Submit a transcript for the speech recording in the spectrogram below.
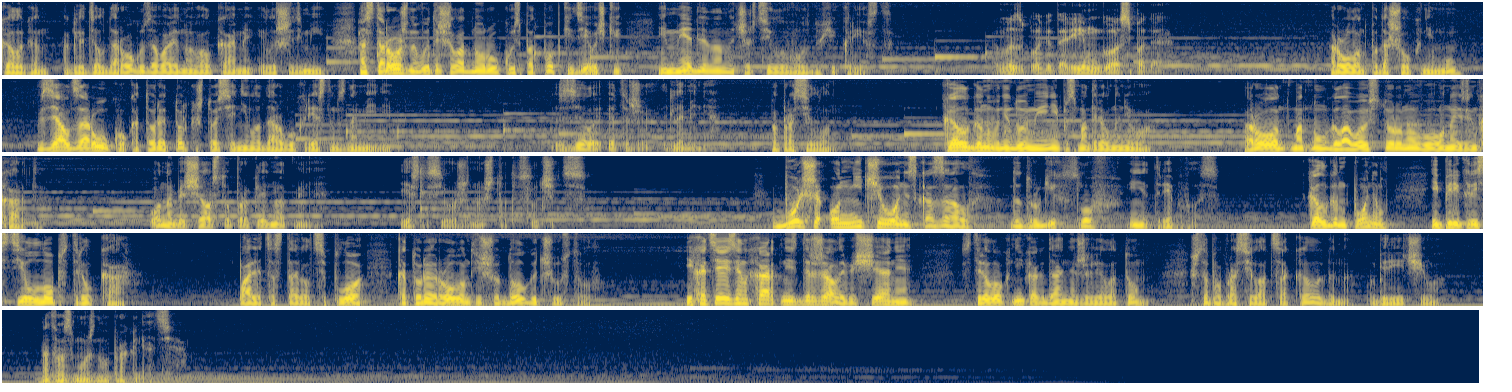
Келлоган оглядел дорогу, заваленную волками и лошадьми, осторожно вытащил одну руку из-под попки девочки и медленно начертил в воздухе крест. «Возблагодарим Господа». Роланд подошел к нему, взял за руку, которая только что осенила дорогу крестным знамением. «Сделай это же для меня», — попросил он. Келган в недоумении посмотрел на него. Роланд мотнул головой в сторону Воуна Эйзенхарта. Он обещал, что проклянет меня, если с его женой что-то случится. Больше он ничего не сказал, до других слов и не требовалось. Келган понял и перекрестил лоб стрелка. Палец оставил тепло, которое Роланд еще долго чувствовал. И хотя Эйзенхарт не сдержал обещания, стрелок никогда не жалел о том, что попросил отца Келлогана уберечь его от возможного проклятия.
